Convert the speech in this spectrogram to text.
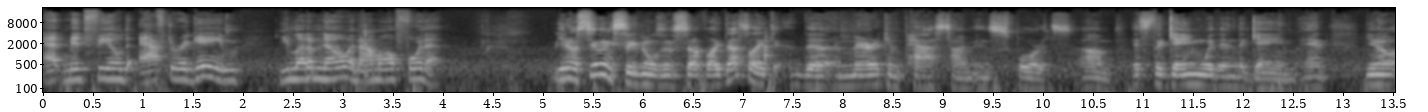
at midfield after a game, you let them know, and I'm all for that. You know, stealing signals and stuff like that's like the American pastime in sports. Um, it's the game within the game, and you know,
